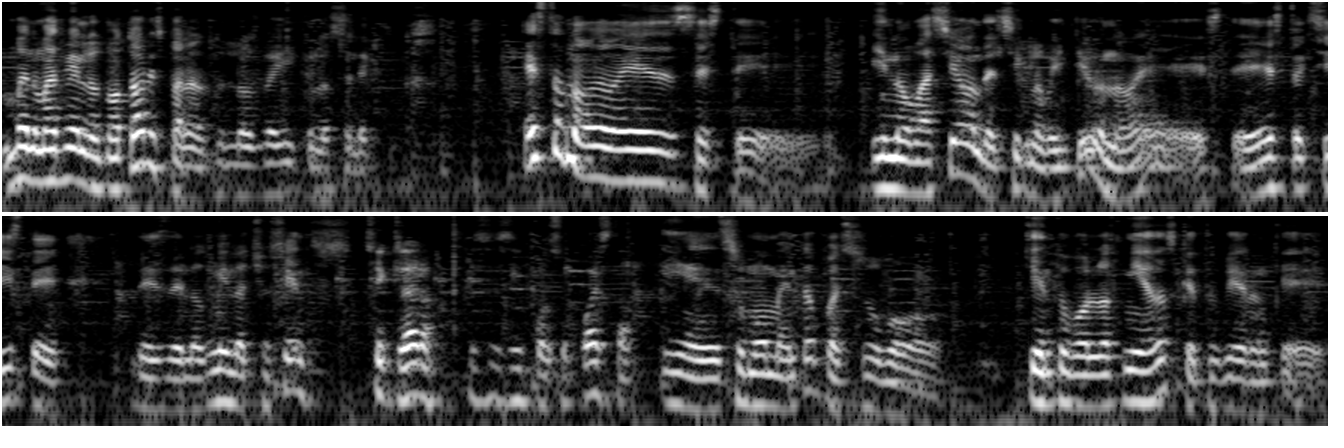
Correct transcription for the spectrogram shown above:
Bueno, más bien los motores para los vehículos eléctricos. Esto no es este innovación del siglo XXI, ¿eh? este, esto existe desde los 1800. Sí, claro. Sí, sí, sí, por supuesto. Y en su momento, pues hubo quien tuvo los miedos que tuvieron que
